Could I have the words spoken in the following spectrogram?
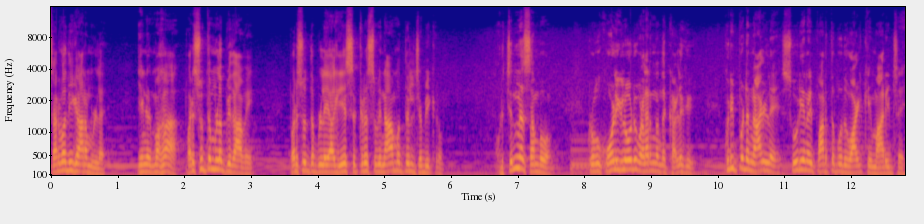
சர்வதிகாரம் உள்ள எங்கள் மகா பரிசுத்தமுள்ள பிதாவே பரிசுத்த பிள்ளையாக இயேசு கிறிஸ்துவின் நாமத்தில் ஜபிக்கிறோம். ஒரு சின்ன சம்பவம். கோழிகளோடு வளர்ந்த அந்த கழுகு குறிப்பிட்ட நாளில் சூரியனை பார்த்தபோது வாழ்க்கை மாறிற்றே.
